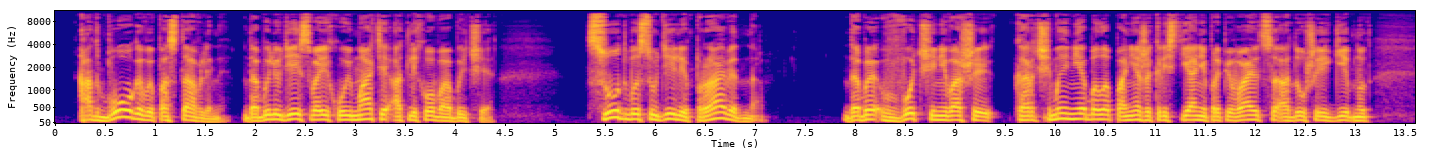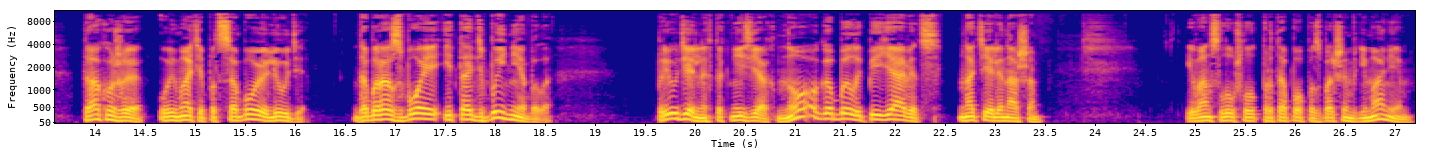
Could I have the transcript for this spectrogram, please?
— от Бога вы поставлены, дабы людей своих уймате от лихого обычая. Суд бы судили праведно, дабы в вотчине вашей корчмы не было, понеже крестьяне пропиваются, а души их гибнут. Так уже уймайте под собою люди, дабы разбоя и татьбы не было. При удельных-то князьях много было пиявец на теле нашем. Иван слушал протопопа с большим вниманием,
